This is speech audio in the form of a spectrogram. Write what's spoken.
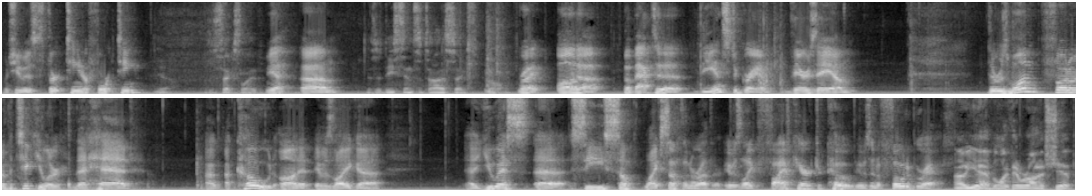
when she was 13 or 14. Yeah, it's a sex slave. Yeah. Um, It's a desensitized sex doll. right. On uh, but back to the Instagram. There's a um, there was one photo in particular that had a, a code on it. It was like a, a USC some like something or other. It was like five character code. It was in a photograph, Oh yeah, but like they were on a ship.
